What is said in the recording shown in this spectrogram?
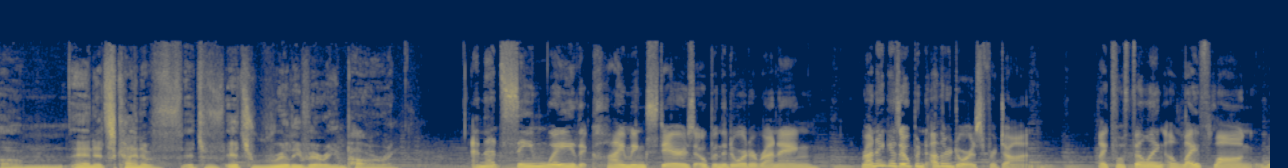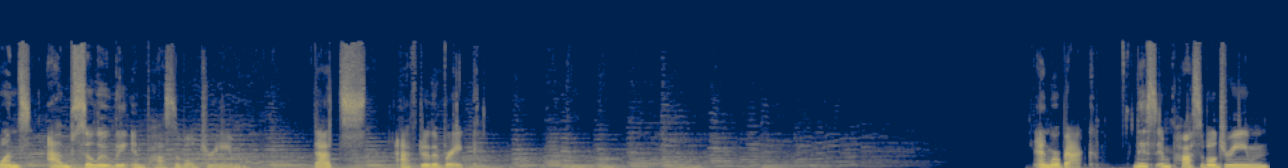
Um, and it's kind of it's it's really very empowering. And that same way that climbing stairs opened the door to running, running has opened other doors for Don, like fulfilling a lifelong, once absolutely impossible dream. That's after the break. And we're back. This impossible dream,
